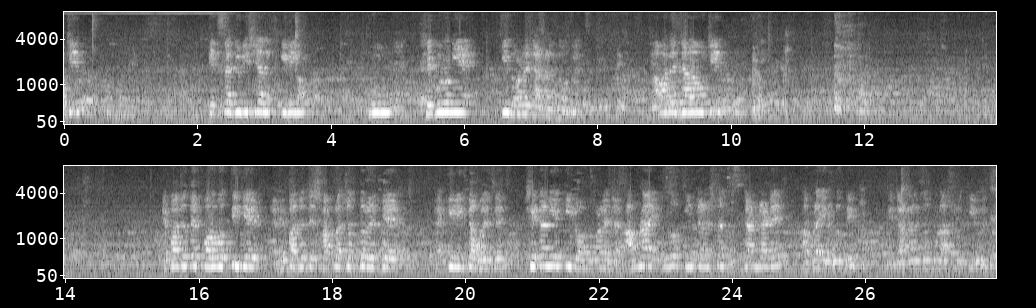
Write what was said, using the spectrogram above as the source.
উচিত এক্সট্রা জুডিশিয়াল কিলিং গুম সেগুলো নিয়ে কি ধরনের জার্নালিজম হয়েছে আমাদের জানা উচিত হেফাজতের পরবর্তী যে হেফাজতের শাপলা চত্বরের যে কিলিংটা হয়েছে সেটা নিয়ে কি ধরনের যা- আমরা এগুলো ইন্টারন্যাশনাল স্ট্যান্ডার্ডে আমরা এগুলো দেখি। এই জার্নালিজমগুলো আসলে কি হয়েছে?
